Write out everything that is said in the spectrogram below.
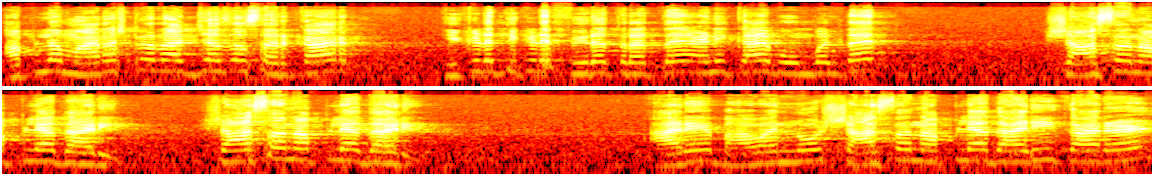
आपलं महाराष्ट्र राज्याचं सरकार इकडे तिकडे फिरत राहत आहे आणि काय बोंबलतायत? शासन आपल्या दारी. शासन आपल्या दारी. अरे भावांनो शासन आपल्या दारी कारण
